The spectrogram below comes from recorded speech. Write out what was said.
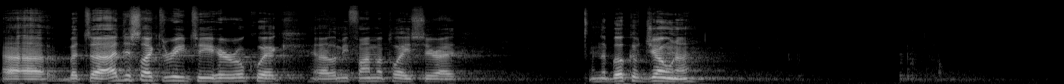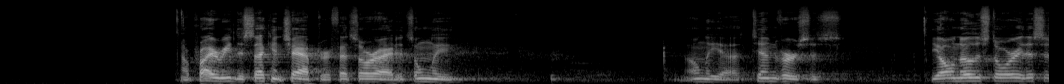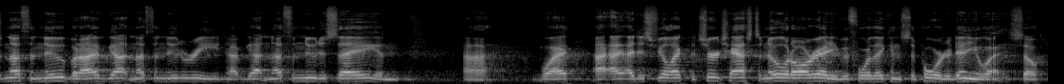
but uh, I'd just like to read to you here, real quick. Uh, let me find my place here. I, in the book of Jonah. I'll probably read the second chapter if that's all right. It's only only uh, 10 verses. You all know the story. This is nothing new, but I've got nothing new to read. I've got nothing new to say, and uh, Boy, I, I just feel like the church has to know it already before they can support it anyway. So,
